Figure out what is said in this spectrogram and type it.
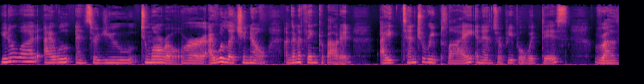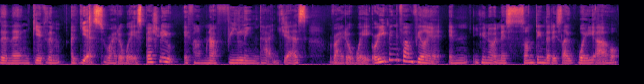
you know what i will answer you tomorrow or i will let you know i'm gonna think about it i tend to reply and answer people with this rather than give them a yes right away, especially if I'm not feeling that yes right away, or even if I'm feeling it and you know, and it's something that is like way out.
